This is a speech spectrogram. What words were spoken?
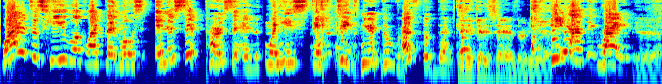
Why does he look like the most innocent person when he's standing near the rest of them? He didn't get his hands dirty yet. he has, right. Yeah.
